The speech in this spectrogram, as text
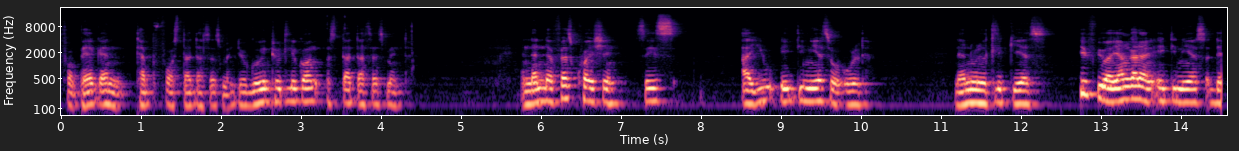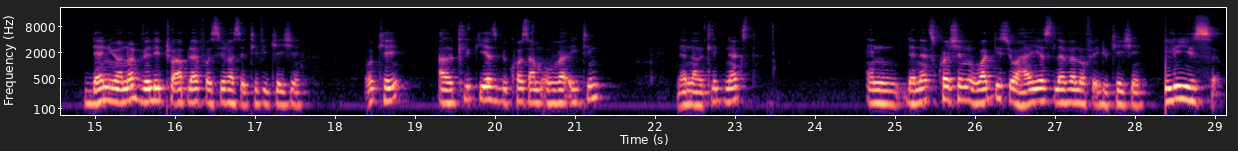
for back and tab for start assessment. You're going to click on start assessment. And then the first question says, are you 18 years or older? Then we'll click yes. If you are younger than 18 years, then you are not valid to apply for PSIRA certification. Okay, I'll click yes because I'm over 18. Then I'll click next. And the next question, what is your highest level of education? Please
